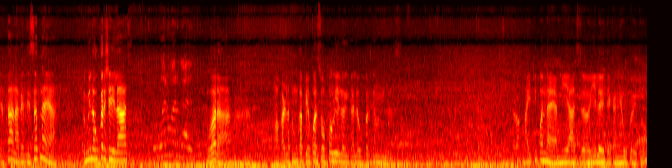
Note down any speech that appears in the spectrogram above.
येता ना काही दिसत नाही हा. तुम्ही लवकर शेलास वर वर घाल वर हा. माकडला तुमका पेपर सोपं गेलो का लवकर देऊन येईलास तर माहिती पण नाही मी आज इलं येते का नेऊ का येतो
